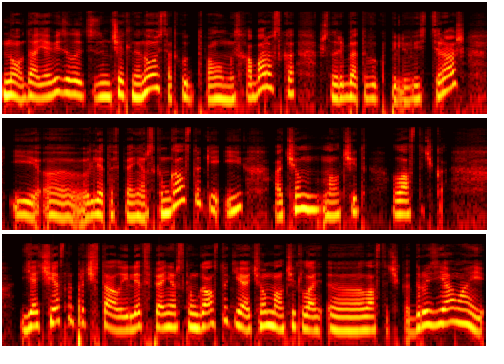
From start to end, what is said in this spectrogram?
Но да, я видела эти замечательные новости откуда-то, по-моему, из Хабаровска, что ребята выкупили весь тираж и э, лето в пионерском галстуке, и о чем молчит ласточка. Я честно прочитала и «Лет в пионерском галстуке», о чем молчит ла- э, «Ласточка». Друзья мои,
